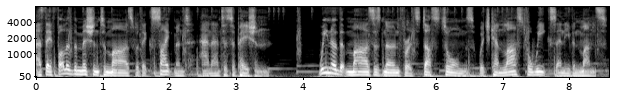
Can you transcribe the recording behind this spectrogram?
as they follow the mission to Mars with excitement and anticipation. We know that Mars is known for its dust storms, which can last for weeks and even months.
